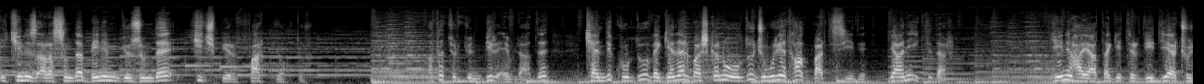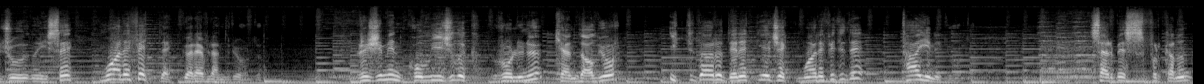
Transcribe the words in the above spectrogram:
İkiniz arasında benim gözümde hiçbir fark yoktur. Atatürk'ün bir evladı kendi kurduğu ve genel başkanı olduğu Cumhuriyet Halk Partisi'ydi. Yani iktidar. Yeni hayata getirdiği diğer çocuğunu ise muhalefetle görevlendiriyordu. Rejimin kollayıcılık rolünü kendi alıyor, iktidarı denetleyecek muhalefeti de tayin ediyordu. Serbest fırkanın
